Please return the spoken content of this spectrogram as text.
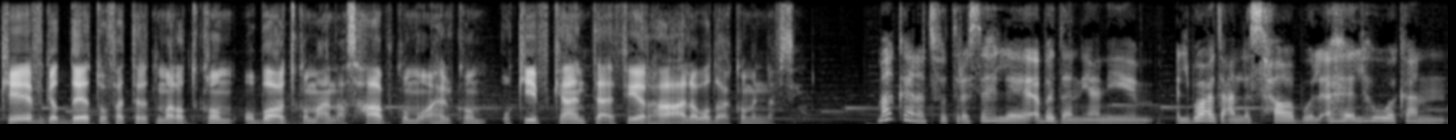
كيف قضيتوا فترة مرضكم وبعدكم عن أصحابكم وأهلكم وكيف كان تأثيرها على وضعكم النفسي؟ ما كانت فترة سهلة أبدا يعني البعد عن الأصحاب والأهل هو كان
